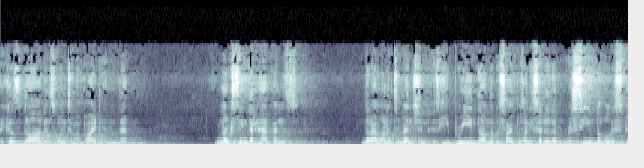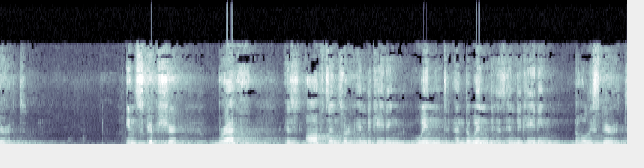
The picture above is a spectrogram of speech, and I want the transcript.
because God is going to abide in them. The next thing that happens that I wanted to mention is He breathed on the disciples and He said to them, Receive the Holy Spirit. In Scripture, breath is often sort of indicating wind, and the wind is indicating the Holy Spirit.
